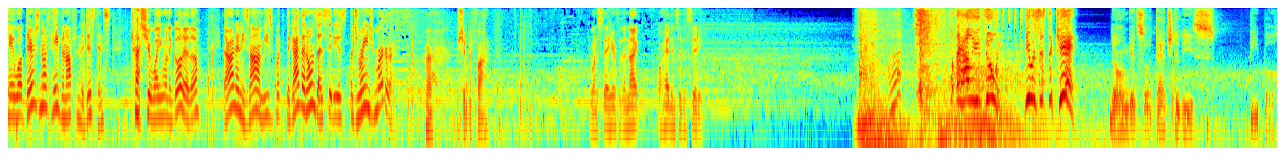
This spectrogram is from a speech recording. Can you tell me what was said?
Okay, well, there's North Haven off in the distance. Not sure why you want to go there, though. There aren't any zombies, but the guy that owns that city is a deranged murderer. Huh, we should be fine. You want to stay here for the night, or head into the city? Huh? What the hell are you doing? He was just a kid! Don't get so attached to these people.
